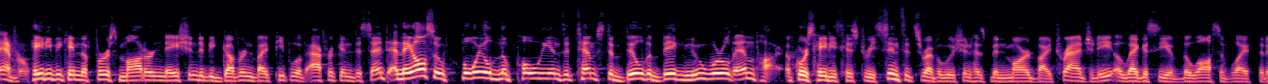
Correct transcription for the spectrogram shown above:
ever. Haiti became the first modern nation to be governed by people of African descent, and they also foiled Napoleon's attempts to build a big New World empire. Of course, Haiti's history since its revolution has been marred by tragedy, a legacy of the loss of life that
